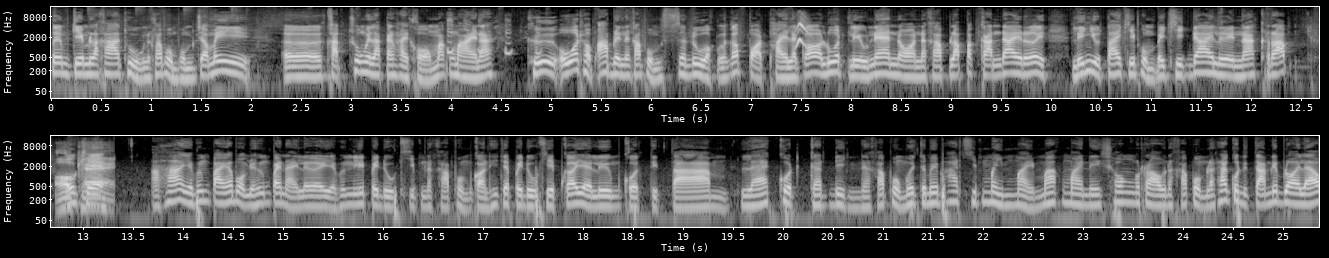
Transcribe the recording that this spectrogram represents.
เติมเกมราคาถูกนะครับผมผมจะไม่เอ่อขัดช่วงเวลาการขายของมากมายนะ คือ Over Top Up เลยนะครับผมสะดวกแล้วก็ปลอดภัยแล้วก็รวดเร็วแน่นอนนะครับ รับประกันได้เลย ลิงก์อยู่ใต้คลิปผมไปคลิกได้เลยนะครับ โอเคอะฮะอย่าเพิ่งไปครับผมอย่าเพิ่งไปไหนเลยอย่าเพิ่งรีบไปดูคลิปนะครับผมก่อนที่จะไปดูคลิปก็อย่าลืมกดติดตาม และกดกระดิ่งนะครับผมเพื่อจะไม่พลาดคลิปใหม่ ๆ มากมายในช่องเรานะครับผมและถ้ากดติดตามเรียบร้อยแล้ว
